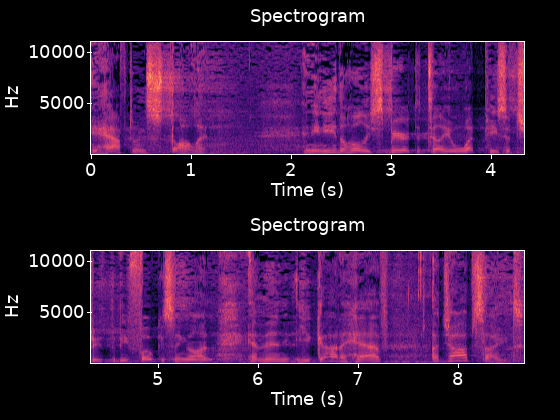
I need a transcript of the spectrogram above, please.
You have to install it. And you need the Holy Spirit to tell you what piece of truth to be focusing on. And then you got to have a job site.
